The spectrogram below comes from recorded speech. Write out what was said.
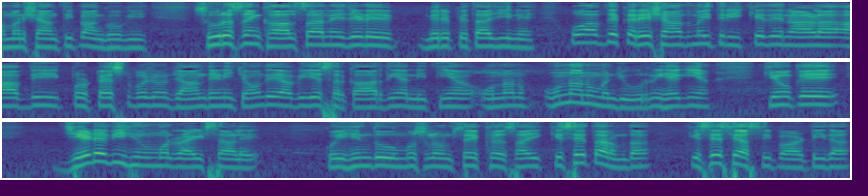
ਅਮਨ ਸ਼ਾਂਤੀ ਭੰਗ ਹੋ ਗਈ। ਸੂਰਜ ਸਿੰਘ ਖਾਲਸਾ ਨੇ ਜਿਹੜੇ ਮੇਰੇ ਪਿਤਾ ਜੀ ਨੇ, ਉਹ ਆਪਦੇ ਘਰੇ ਸ਼ਾਂਤਮਈ ਤਰੀਕੇ ਦੇ ਨਾਲ ਆਪਦੀ ਪ੍ਰੋਟੈਸਟ ਵਜੋਂ ਜਾਨ ਦੇਣੀ ਚਾਹੁੰਦੇ ਆ ਵੀ ਇਹ ਸਰਕਾਰ ਦੀਆਂ ਨੀਤੀਆਂ ਉਹਨਾਂ ਨੂੰ ਉਹਨਾਂ ਨੂੰ ਮਨਜ਼ੂਰ ਨਹੀਂ ਹੈਗੀਆਂ, ਕਿਉਂਕਿ ਜਿਹੜੇ ਵੀ ਹਿਊਮਨ ਰਾਈਟਸ ਵਾਲੇ, ਕੋਈ ਹਿੰਦੂ, ਮੁਸਲਮ, ਸਿੱਖ ਈਸਾਈ ਕਿਸੇ ਧਰਮ ਦਾ ਕਿਸੇ ਸਿਆਸੀ ਪਾਰਟੀ ਦਾ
